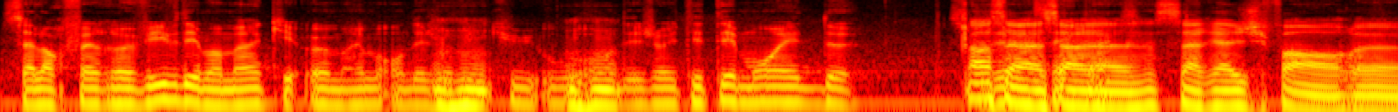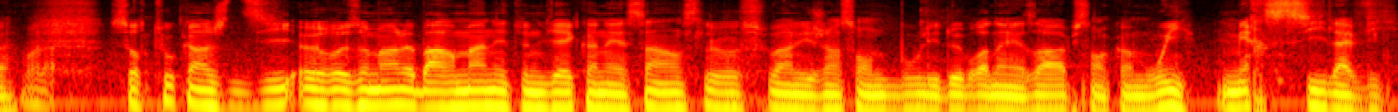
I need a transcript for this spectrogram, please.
ça leur fait revivre des moments qui eux-mêmes ont déjà Mhm. vécu ou Mhm. ont déjà été témoins de. Ah, ça, ça, ça réagit fort. Ouais, euh, voilà. Surtout quand je dis heureusement le barman est une vieille connaissance. Là, souvent les gens sont debout, les deux bras dans les airs, puis sont comme oui, merci la vie.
